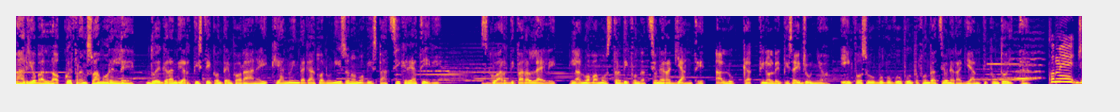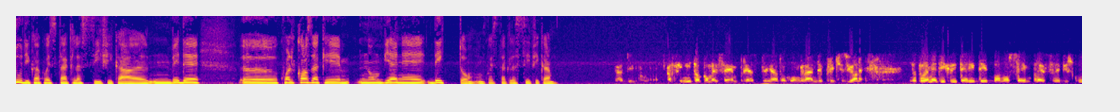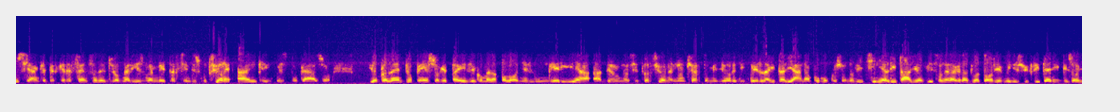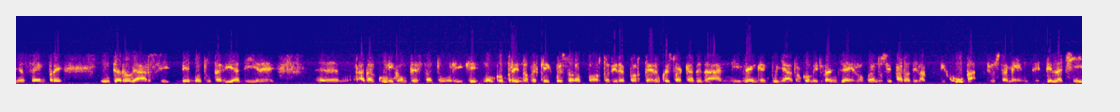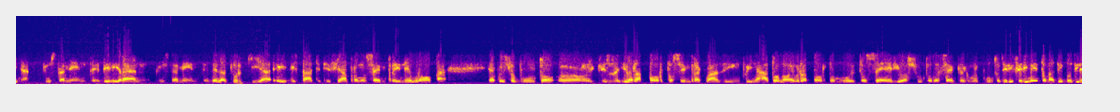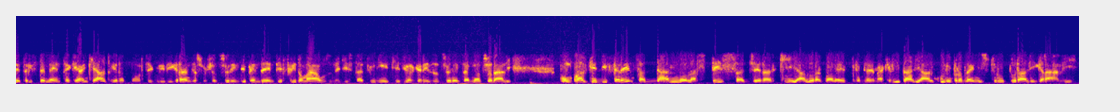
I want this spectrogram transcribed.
Mario Ballocco e François Morellet, due grandi artisti contemporanei che hanno indagato all'unisono nuovi spazi creativi. Sguardi paralleli, la nuova mostra di Fondazione Raghianti, a Lucca fino al 26 giugno. Info su www.fondazioneraghianti.it. Come giudica questa classifica? Mm, vede eh, qualcosa che non viene detto in questa classifica? Ha finito come sempre, ha spiegato con grande precisione. Naturalmente i criteri debbono sempre essere discussi anche perché l'essenza del giornalismo è mettersi in discussione anche in questo caso. Io per esempio penso che paesi come la Polonia e l'Ungheria abbiano una situazione non certo migliore di quella italiana, comunque sono vicini all'Italia, ho visto nella graduatoria, quindi sui criteri bisogna sempre interrogarsi. Devo tuttavia dire eh, ad alcuni contestatori che non comprendo perché questo rapporto di reportero, questo accade da anni, venga impugnato come il Vangelo quando si parla della, di Cuba, giustamente, della Cina, giustamente, dell'Iran, giustamente, della Turchia e i dibattiti si aprono sempre in Europa e a questo punto uh, il, il, rapporto sembra quasi inquinato. No, è un rapporto molto serio, assunto da sempre come punto di riferimento, ma devo dire tristemente che anche altri rapporti, quelli di grandi associazioni indipendenti e Freedom House negli Stati Uniti e di organizzazioni internazionali, con qualche differenza danno la stessa gerarchia. Allora qual è il problema? Che l'Italia ha alcuni problemi strutturali gravi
